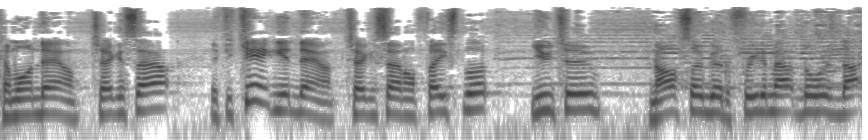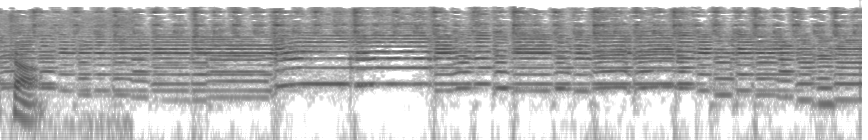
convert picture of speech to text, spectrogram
Come on down, check us out. If you can't get down, check us out on Facebook, YouTube, and also go to freedomoutdoors.com. Thank you.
